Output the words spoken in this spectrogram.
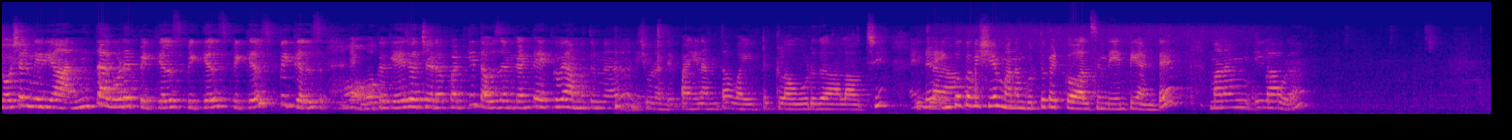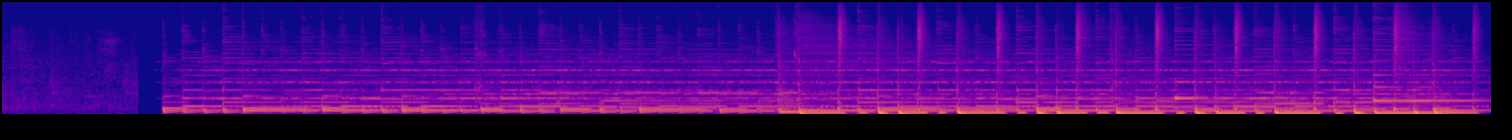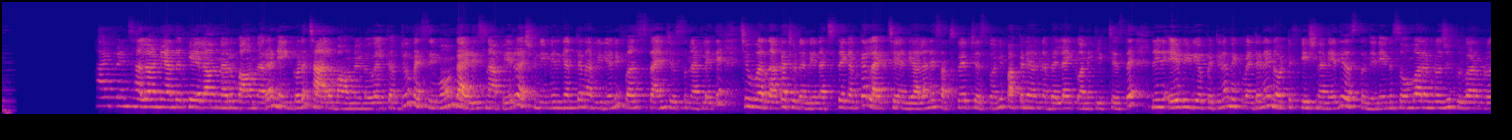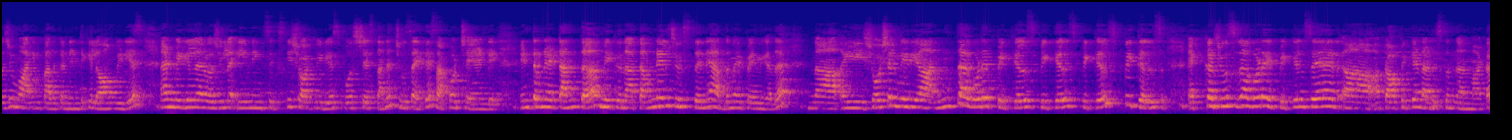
Social media అంతా కూడా pickles pickles pickles pickles. ఒక కేజీ వచ్చేటప్పటికి థౌజండ్ కంటే ఎక్కువే అమ్ముతున్నారు. చూడండి పైన అంతా వైట్ క్లౌడ్గా అలా వచ్చి అండ్ ఇంకొక విషయం మనం గుర్తు పెట్టుకోవాల్సింది ఏంటి అంటే మనం ఇలా కూడా. ఫ్రెండ్స్ హలో అండి అందరికీ ఎలా ఉన్నారు? బాగున్నారా? నేను కూడా చాలా బాగున్నాను. వెల్కమ్ టు మెస్సిమోమ్ డైరీస్ నా పేరు అశ్విని. మీరు కనుక నా వీడియోని ఫస్ట్ టైం చూస్తున్నట్లయితే చివరి దాకా చూడండి. నచ్చితే కనుక లైక్ చేయండి. అలానే సబ్స్క్రైబ్ చేసుకోండి పక్కనే ఉన్న బెల్ ఐకాన్ని క్లిక్ చేస్తే నేను ఏ వీడియో పెట్టినా మీకు వెంటనే నోటిఫికేషన్ అనేది వస్తుంది. నేను సోమవారం రోజు గురువారం రోజు మార్నింగ్ పదకొండింటికి లాంగ్ వీడియోస్ అండ్ మిగిలిన రోజుల్లో ఈవినింగ్ సిక్స్కి షార్ట్ వీడియోస్ పోస్ట్ చేస్తాను. చూసి అయితే సపోర్ట్ చేయండి. ఇంటర్నెట్ అంతా మీకు నా తమ్నేల్ చూస్తేనే అర్థమైపోయింది కదా. నా ఈ సోషల్ మీడియా అంతా కూడా పికిల్స్ పికిల్స్ పికిల్స్ పికిల్స్. ఎక్కడ చూసినా కూడా ఈ పికిల్సే టాపిక్ నడుస్తుంది అనమాట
